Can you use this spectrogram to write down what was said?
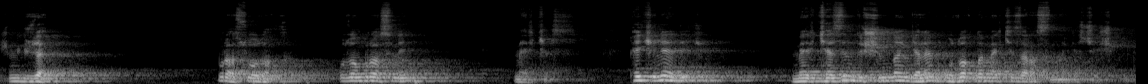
Şimdi güzel. Burası odak. O zaman burası ne? Merkez. Peki ne dedik? Merkezin dışından gelen odakla merkez arasından geçecek şekilde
